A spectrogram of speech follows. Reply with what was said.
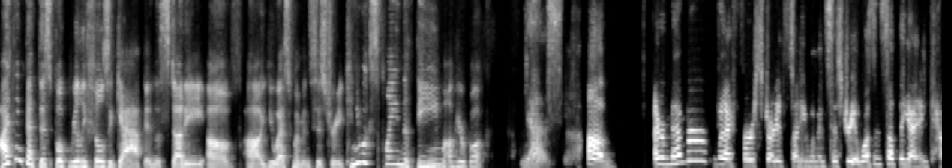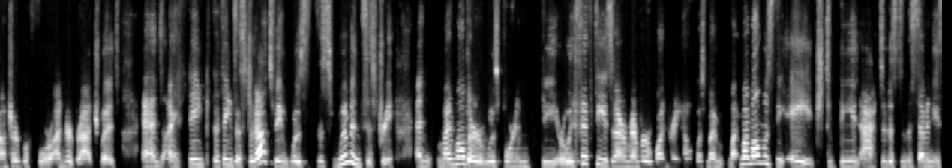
I think that this book really fills a gap in the study of uh, US women's history. Can you explain the theme of your book? Yes. Um, I remember when I first started studying women's history, it wasn't something I encountered before undergraduate. And I think the things that stood out to me was this women's history. And my mother was born in the early 50s. And I remember wondering, oh, was my, my, my mom was the age to be an activist in the 70s,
